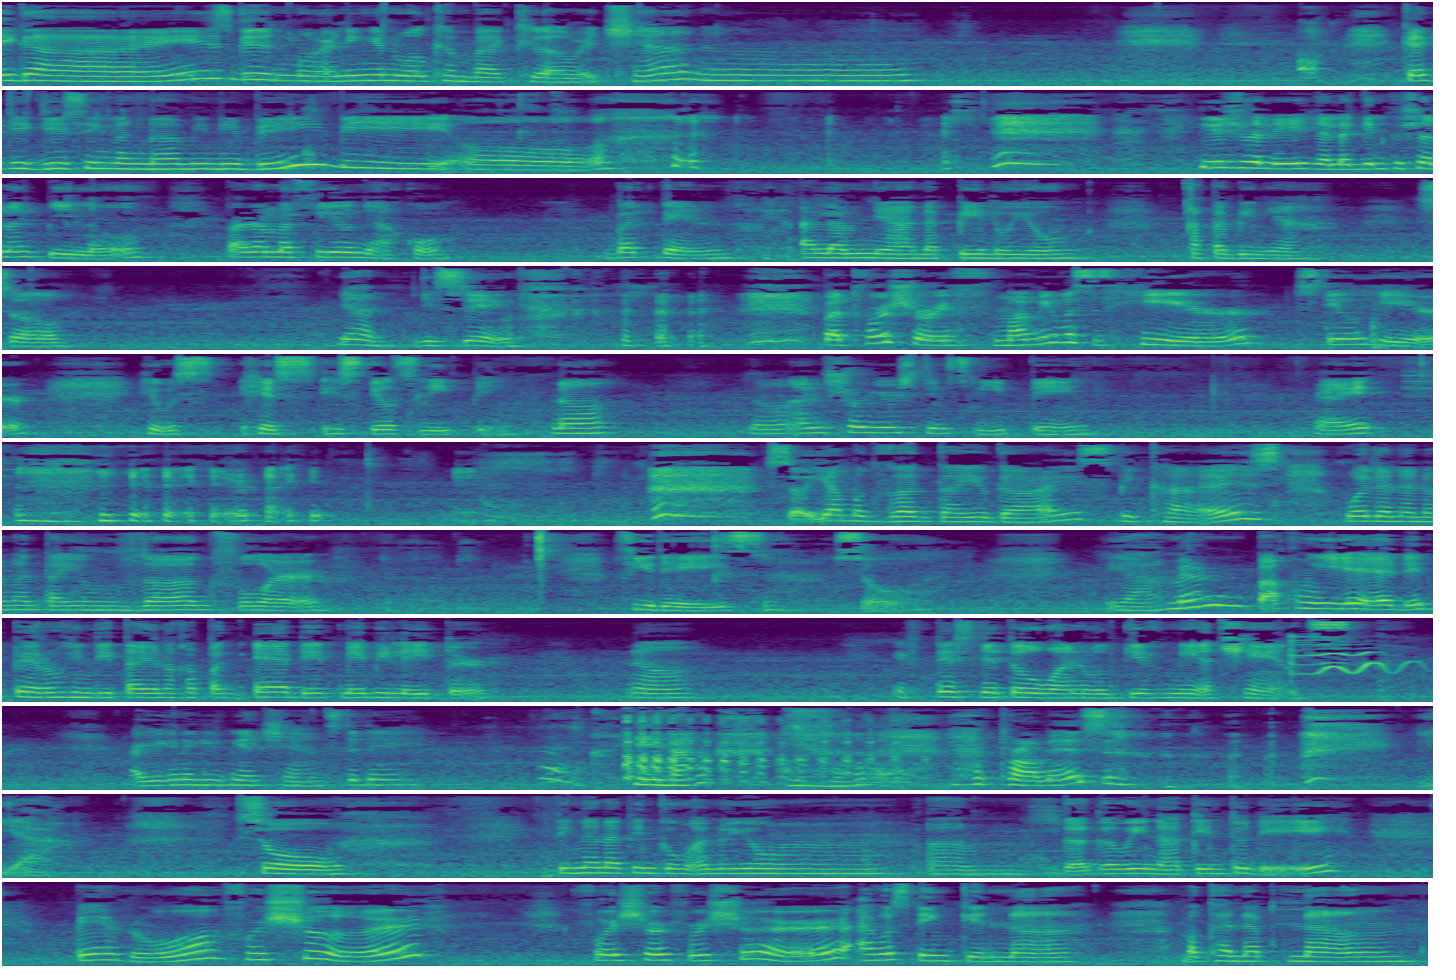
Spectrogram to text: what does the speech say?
Hey guys! Good morning and welcome back to our channel. Kagigising lang namin ni baby. Oh. Usually, lalagyan ko siya ng pillow para ma-feel niya ako. But then, alam niya na pillow yung katabi niya. So, yan, gising. but for sure, if mommy was here, still here, he was he's he's still sleeping. No, no, I'm sure you're still sleeping, right? right. So yeah, mag-vlog tayo guys because wala na naman tayong vlog for few days. So yeah, meron pa akong i-edit pero hindi tayo nakapag-edit. Maybe later. No? If this little one will give me a chance. Are you gonna give me a chance today? yeah? Yeah? Promise? yeah. So, tingnan natin kung ano yung um, gagawin natin today. Pero, for sure, for sure, for sure, I was thinking na maghanap ng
